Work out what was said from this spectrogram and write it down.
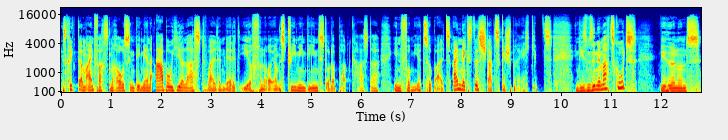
das kriegt ihr am einfachsten raus, indem ihr ein Abo hier lasst, weil dann werdet ihr von eurem Streamingdienst oder Podcaster informiert, sobald es ein nächstes Staatsgespräch gibt. In diesem Sinne macht's gut. Wir hören uns.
